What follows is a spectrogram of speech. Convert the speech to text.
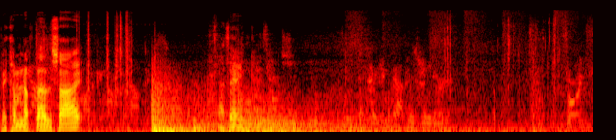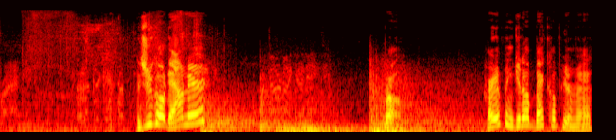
They coming up the other side? I think. Did you go down there? Bro. Hurry up and get up back up here, man.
